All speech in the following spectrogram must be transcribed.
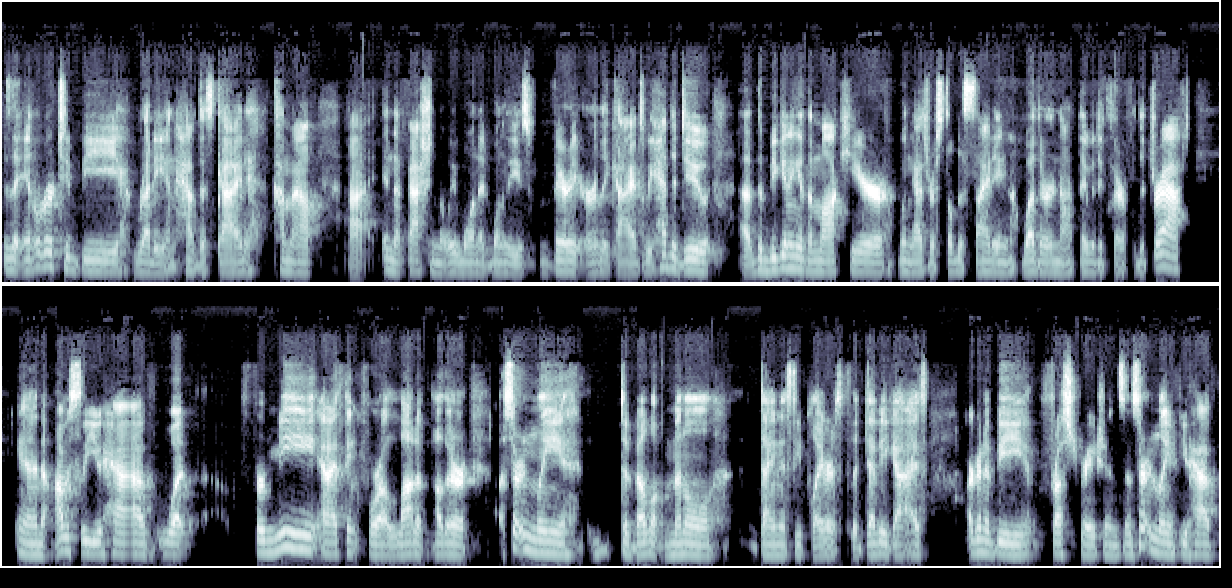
is that in order to be ready and have this guide come out uh, in the fashion that we wanted, one of these very early guides, we had to do uh, the beginning of the mock here when guys were still deciding whether or not they would declare for the draft. And obviously, you have what for me, and I think for a lot of other, certainly developmental dynasty players, the Devy guys, are going to be frustrations. And certainly if you have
